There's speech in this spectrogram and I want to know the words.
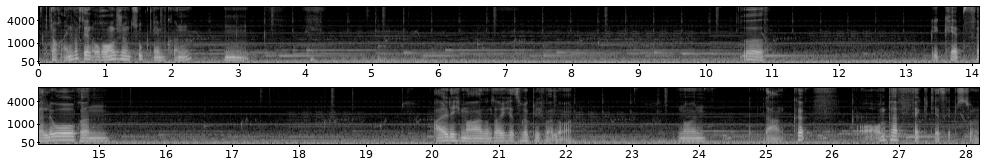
Ich hätte auch einfach den orangenen Zug nehmen können. Ne? Hm. Ich hab verloren. All dich mal, sonst habe ich jetzt wirklich verloren. Neun. Danke. Oh, und perfekt. Jetzt gibt es Tunnel.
